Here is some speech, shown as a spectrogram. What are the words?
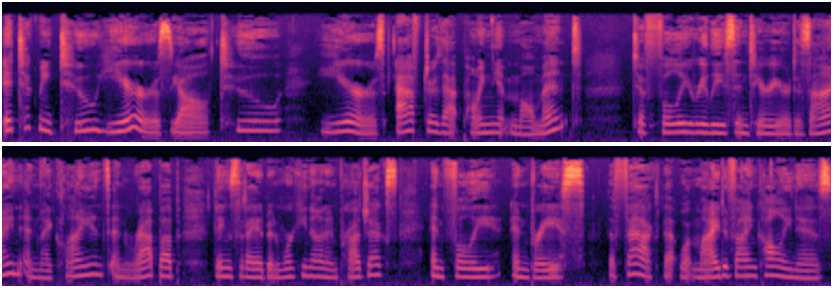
It took me two years, y'all, two years after that poignant moment to fully release interior design and my clients and wrap up things that I had been working on in projects and fully embrace the fact that what my divine calling is,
